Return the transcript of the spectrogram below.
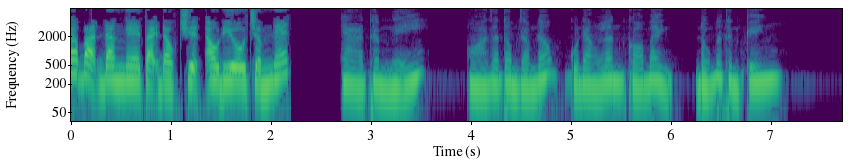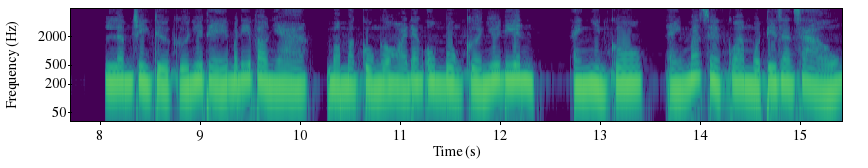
Các bạn đang nghe tại đọc truyện audio.net Nhà thầm nghĩ, hóa ra tổng giám đốc của Đằng Lân có bệnh, đúng là thần kinh. Lâm Trình Tử cứ như thế mà đi vào nhà, bỏ mặc cổ ngựa hoài đang ôm bụng cười như điên. Anh nhìn cô, ánh mắt xẹt qua một tia gian xảo.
